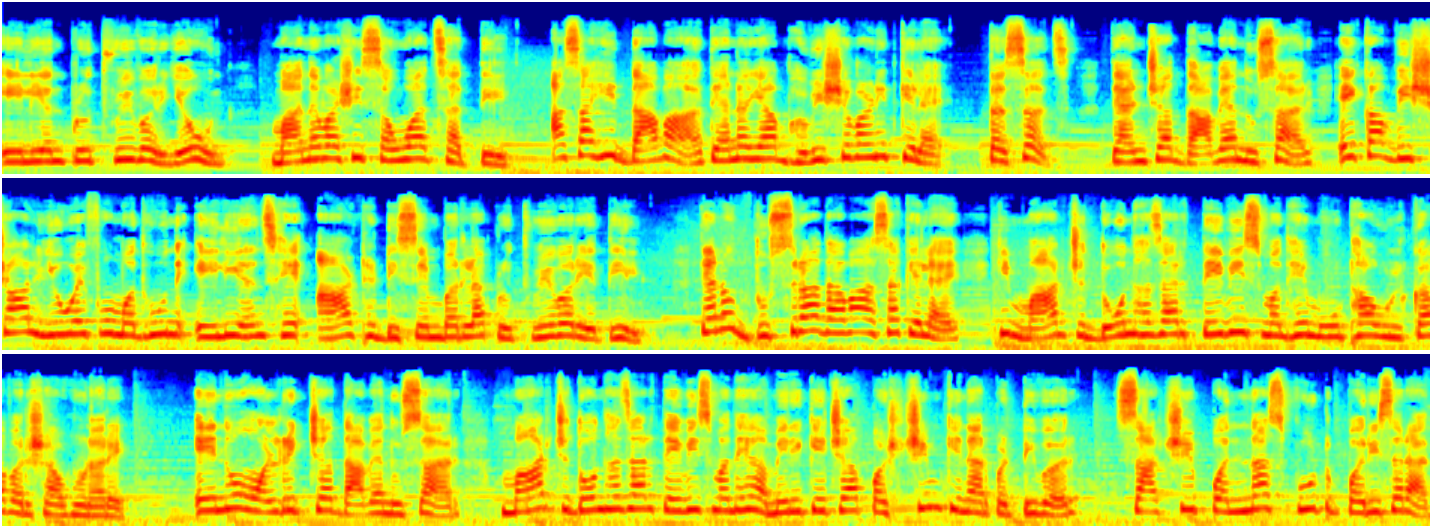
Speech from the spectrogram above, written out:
एलियन पृथ्वीवर येऊन मानवाशी संवाद साधतील असाही दावा त्यानं या भविष्यवाणीत केलाय. तसंच त्यांच्या दाव्यानुसार एका विशाल युएफओ मधून एलियन्स हे आठ डिसेंबरला पृथ्वीवर येतील. त्यानं दुसरा दावा असा केलाय की मार्च दोन हजार तेवीसमध्ये मोठा उल्का वर्षाव होणार आहे. एनो ऑलरिकच्या दाव्यानुसार मार्च दोन हजार तेवीसमध्ये अमेरिकेच्या पश्चिम किनारपट्टीवर सातशे पन्नास फूट परिसरात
